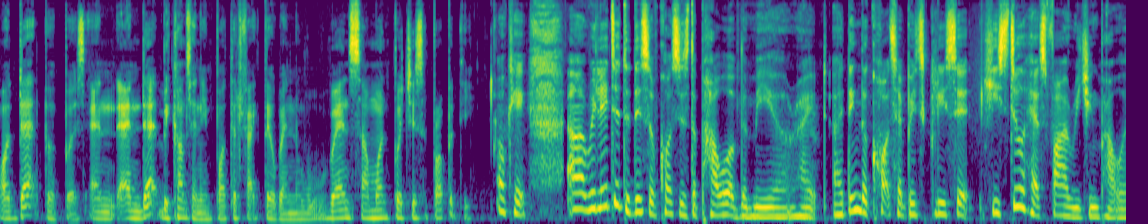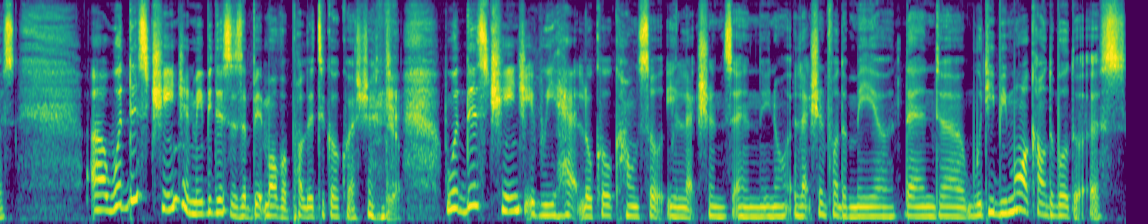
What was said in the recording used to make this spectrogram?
or that purpose. And and that becomes an important factor when when someone purchases a property. Okay. Uh, related to this of course is the power of the mayor right? I think the courts have basically said he still has far reaching powers uh, would this change, and maybe this is a bit more of a political question, yeah. would this change if we had local council elections and, you know, election for the mayor, then uh, would he be more accountable to us?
